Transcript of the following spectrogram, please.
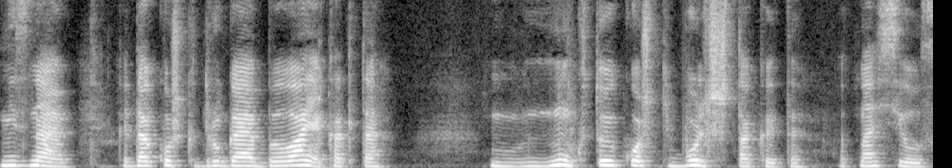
Не знаю, когда кошка другая была, я как-то ну, к той кошке больше так это относилась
